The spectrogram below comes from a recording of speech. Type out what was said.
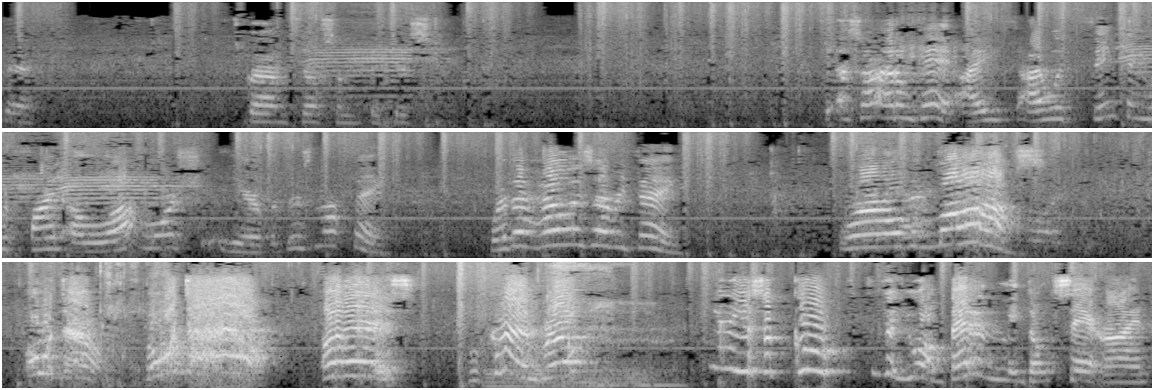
There. Let's go out and kill some bitches. What I don't get. I I would think you would find a lot more shit here, but there's nothing. Where the hell is everything? Where are all the mobs? Oh, what the hell? Oh, what the hell? Oh, there it is. Well, come on, bro. Yeah, you're so cool. You are better than me. Don't say it, Ryan.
